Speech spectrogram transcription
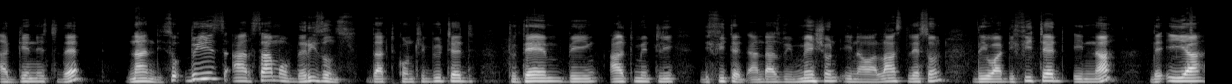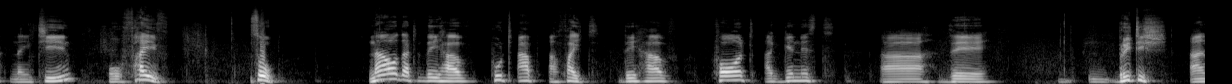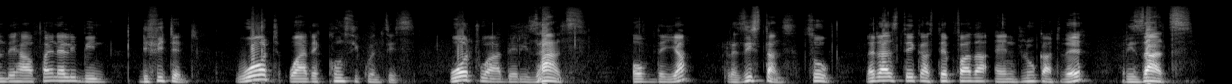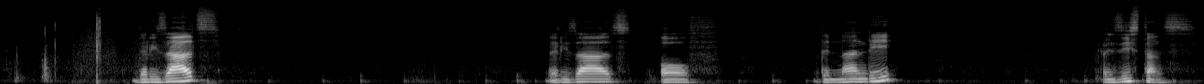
against the Nandi. So these are some of the reasons that contributed to them being ultimately defeated. And as we mentioned in our last lesson, they were defeated in uh, the year 1905. So now that they have put up a fight, they have fought against uh, the British and they have finally been defeated. What were the consequences? What were the results of their resistance? So let us take a step further and look at the results. The results, the results of the Nandi resistance.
